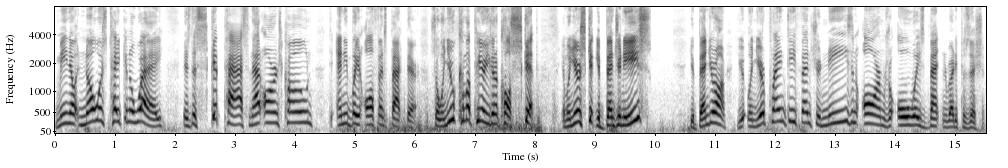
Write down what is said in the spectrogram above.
Meaning what Noah's taken away is the skip pass and that orange cone to anybody in offense back there. So when you come up here, you're gonna call skip. And when you're skip, you bend your knees, you bend your arm. You, when you're playing defense, your knees and arms are always bent in ready position.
